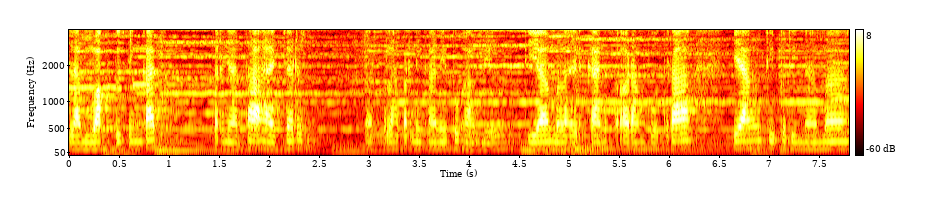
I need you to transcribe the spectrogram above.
dalam waktu singkat ternyata Hajar setelah pernikahan itu hamil, dia melahirkan seorang putra yang diberi nama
